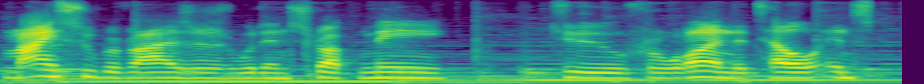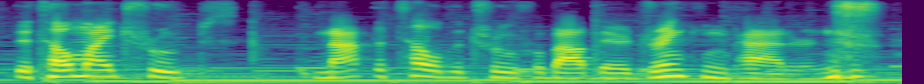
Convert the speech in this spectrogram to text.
my supervisors would instruct me to, for one, to tell to tell my troops not to tell the truth about their drinking patterns.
